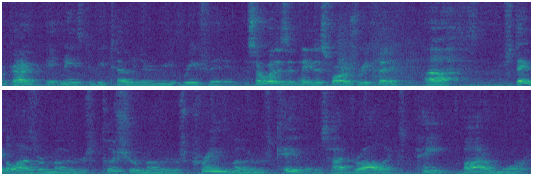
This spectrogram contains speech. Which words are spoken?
Okay. It needs to be totally re- refitted. So what does it need as far as refitting? Uh, stabilizer motors, pusher motors, crane motors, cables, hydraulics, paint, bottom work.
